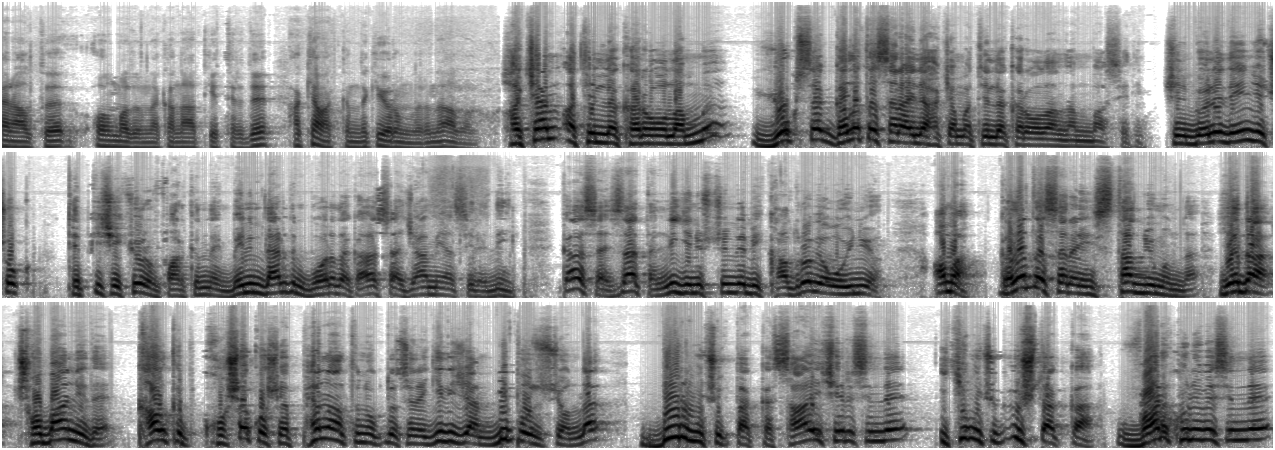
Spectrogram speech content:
penaltı olmadığına kanaat getirdi. Hakem hakkındaki yorumlarını alalım. Hakem Atilla Karaoğlan mı yoksa Galatasaraylı hakem Atilla Karaoğlan'dan mı bahsedeyim? Şimdi böyle deyince çok tepki çekiyorum farkındayım. Benim derdim bu arada Galatasaray camiasıyla değil. Galatasaray zaten ligin üstünde bir kadro ve oynuyor. Ama Galatasaray'ın stadyumunda ya da Çobani'de kalkıp koşa koşa penaltı noktasına gideceğim bir pozisyonda bir buçuk dakika saha içerisinde, iki buçuk üç dakika var kulübesinde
